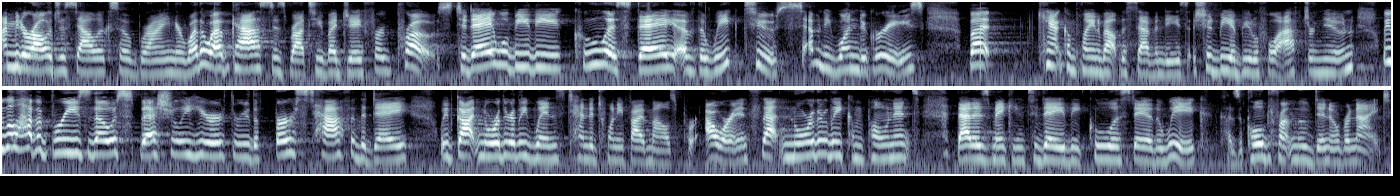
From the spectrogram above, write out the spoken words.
I'm meteorologist Alex O'Brien. Your weather webcast is brought to you by Jayford Pros. Today will be the coolest day of the week to 71 degrees, but can't complain about the 70s. It should be a beautiful afternoon. We will have a breeze though, especially here through the first half of the day. We've got northerly winds 10 to 25 miles per hour, and it's that northerly component that is making today the coolest day of the week because a cold front moved in overnight.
